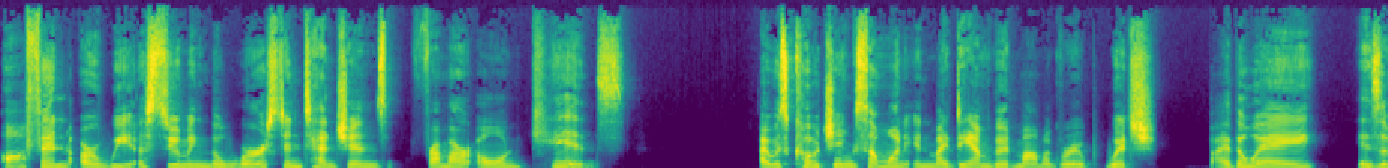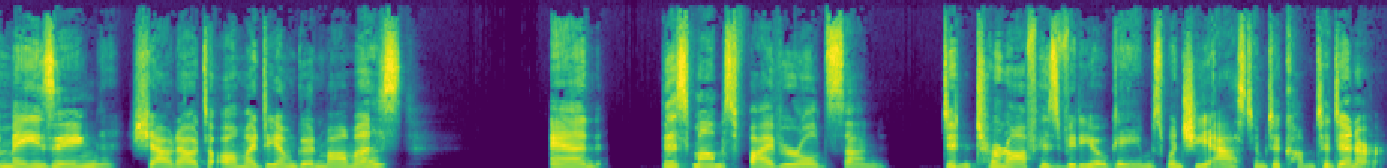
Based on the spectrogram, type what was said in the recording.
often are we assuming the worst intentions from our own kids? I was coaching someone in my Damn Good Mama group, which, by the way, is amazing. Shout out to all my damn good mamas. And this mom's five year old son didn't turn off his video games when she asked him to come to dinner.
